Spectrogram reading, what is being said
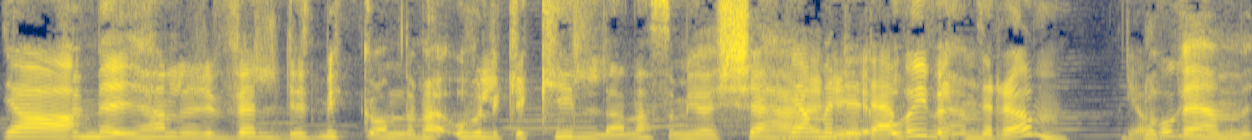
Ja, för mig handlar det väldigt mycket om de här olika killarna som jag är kär ja men det i där var ju vem- min dröm. Jag Och vem,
